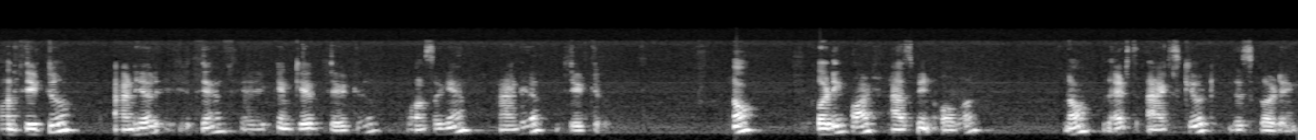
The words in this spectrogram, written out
on g2 and here if you change here you can give g2 once again and here g2 now coding part has been over now let's execute this coding.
